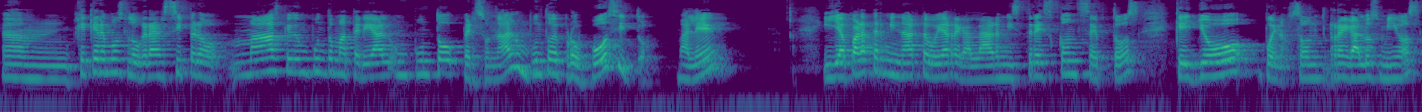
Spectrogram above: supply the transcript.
qué queremos lograr, sí, pero más que de un punto material, un punto personal, un punto de propósito, ¿vale? Y ya para terminar te voy a regalar mis tres conceptos que yo, bueno, son regalos míos,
